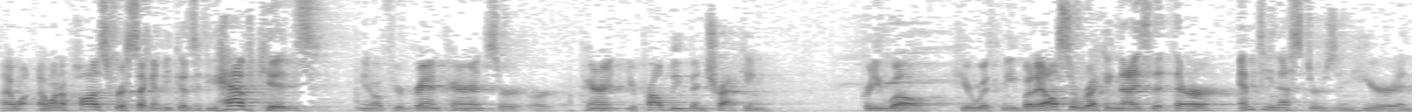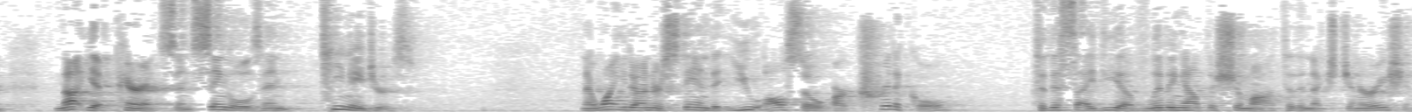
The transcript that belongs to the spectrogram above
I, wa- I want to pause for a second because if you have kids, you know, if you're grandparents or, or a parent, you've probably been tracking pretty well here with me. But I also recognize that there are empty nesters in here and not yet parents and singles and teenagers. And I want you to understand that you also are critical to this idea of living out the Shema to the next generation.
